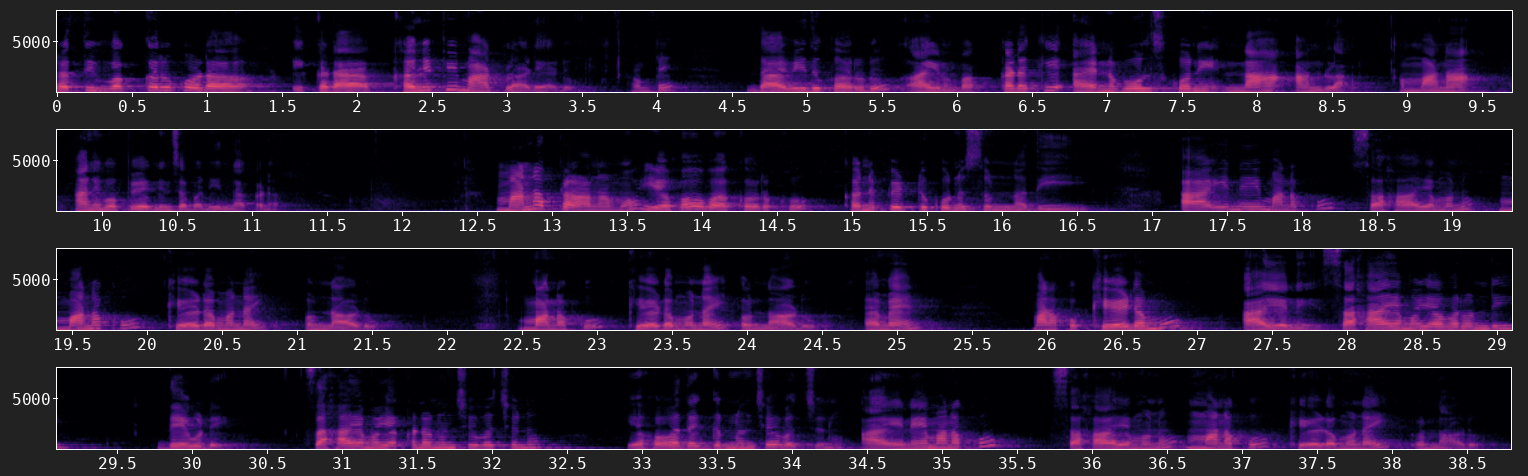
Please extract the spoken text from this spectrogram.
ప్రతి ఒక్కరు కూడా ఇక్కడ కలిపి మాట్లాడాడు. అంటే దావీదుకారుడు ఆయన ఒక్కడికి ఆయన పోల్చుకొని నా అండ్ల మన అని ఉపయోగించబడింది అక్కడ. మన ప్రాణము యహోవా కొరకు కనిపెట్టుకుని సున్నది ఆయనే మనకు సహాయమును మనకు కేడమునై ఉన్నాడు. మనకు కేడమునై ఉన్నాడు. ఆమెన్ మనకు కేడము ఆయనే. సహాయము ఎవరుండి? దేవుడే. సహాయము ఎక్కడ నుంచి వచ్చును? యహోవ దగ్గర నుంచే వచ్చును. ఆయనే మనకు సహాయమును మనకు కేడమునై ఉన్నాడు.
